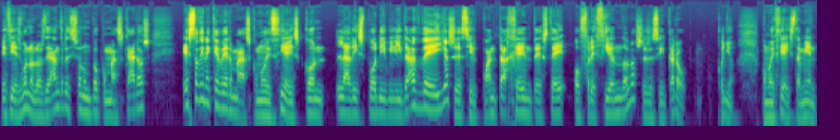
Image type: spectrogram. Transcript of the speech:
decíais, bueno, los de Android son un poco más caros. Esto tiene que ver más, como decíais, con la disponibilidad de ellos, es decir, cuánta gente esté ofreciéndolos, es decir, claro, coño, como decíais también,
